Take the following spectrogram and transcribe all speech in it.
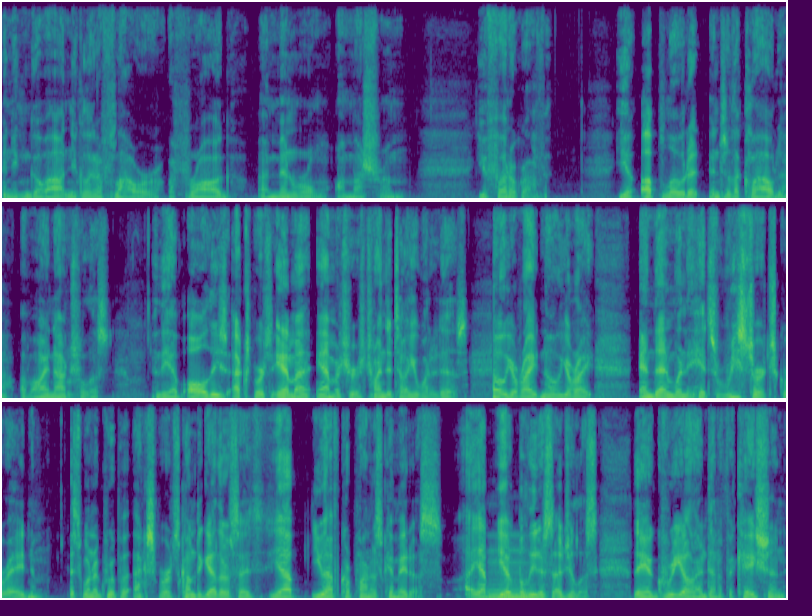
and you can go out and you can look at a flower, a frog, a mineral, a mushroom. You photograph it. You upload it into the cloud of iNaturalist and they have all these experts, ama- amateurs, trying to tell you what it is. Oh, you're right. No, you're right. And then when it hits research grade, it's when a group of experts come together and says, "Yep, you have Coprinus comatus. Uh, yep, mm. you have mm. Boletus edulis." They agree on identification,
